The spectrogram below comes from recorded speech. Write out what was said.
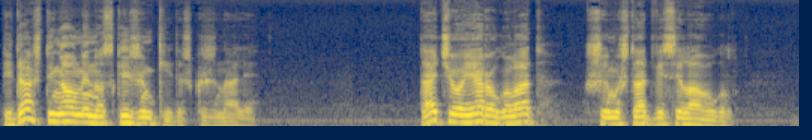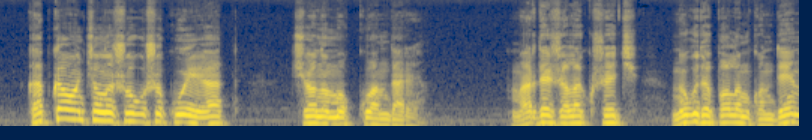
Пидаш тӱҥалме носкижым кидышкыже нале. Таче ояр огылат, шӱмыштат весела огыл. Капка ончылно шогышо куэат чоным ок куандаре. Мардеж ала-кушеч нугыдо пылым конден,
